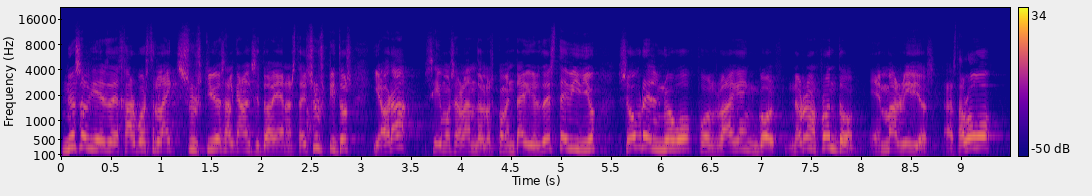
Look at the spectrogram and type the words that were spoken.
No os olvidéis de dejar vuestro like, suscribiros al canal si todavía no estáis suscritos y ahora seguimos hablando en los comentarios de este vídeo sobre el nuevo Volkswagen Golf. Nos vemos pronto en más vídeos. ¡Hasta luego!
